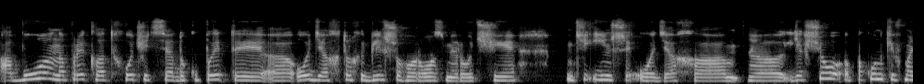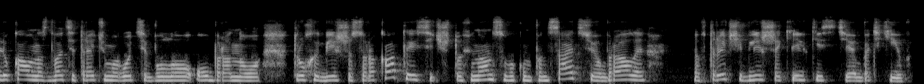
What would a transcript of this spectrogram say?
Або, наприклад, хочеться докупити одяг трохи більшого розміру, чи чи інший одяг. Якщо пакунків малюка у нас в 23-му році було обрано трохи більше 40 тисяч, то фінансову компенсацію обрали втричі більша кількість батьків.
